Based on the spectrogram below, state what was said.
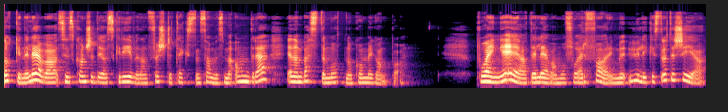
Noen elever syns kanskje det å skrive den første teksten sammen med andre er den beste måten å komme i gang på. Poenget er at elever må få erfaring med ulike strategier,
